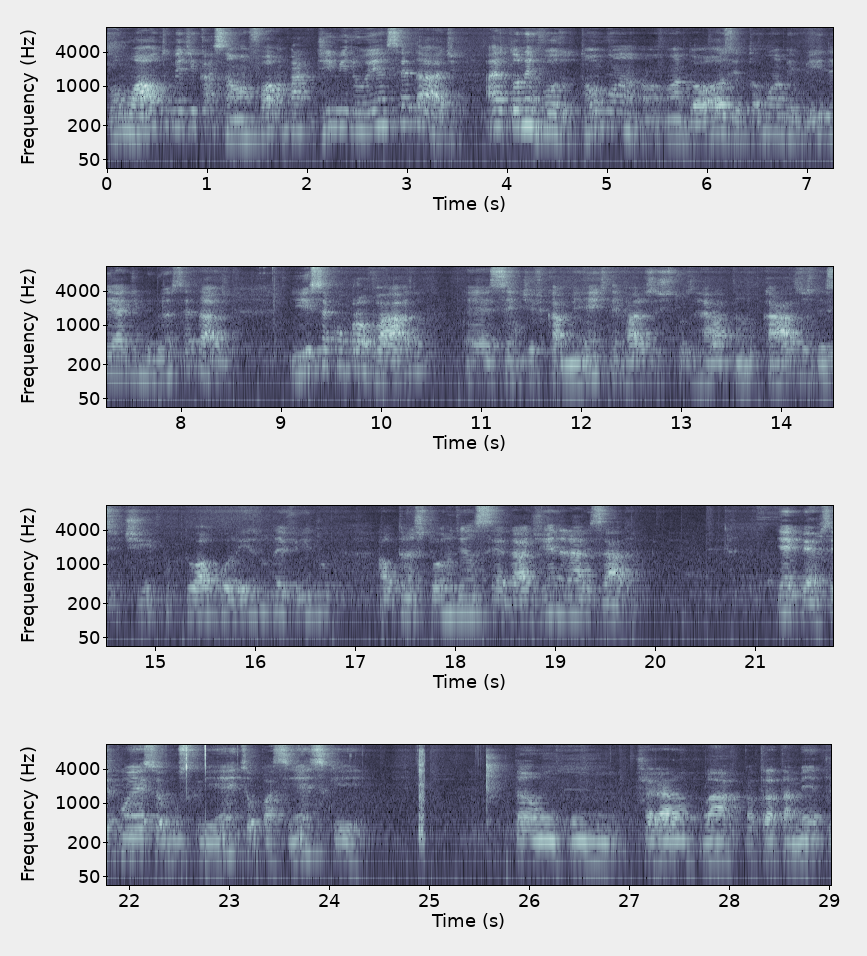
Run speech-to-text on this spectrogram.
como automedicação, uma forma para diminuir a ansiedade. Ah, eu estou nervoso, tomo uma, uma dose, tomo uma bebida e diminui a ansiedade. E isso é comprovado é, cientificamente, tem vários estudos relatando casos desse tipo do alcoolismo devido ao transtorno de ansiedade generalizada. E aí, Pedro, você conhece alguns clientes ou pacientes que estão com, chegaram lá para tratamento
